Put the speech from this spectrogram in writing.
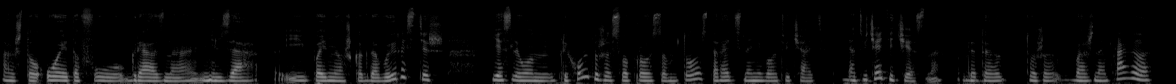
а что «ой, это фу, грязно, нельзя», и поймешь, когда вырастешь. Если он приходит уже с вопросом, то старайтесь на него отвечать. Отвечайте честно. Вот это тоже важное правило.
